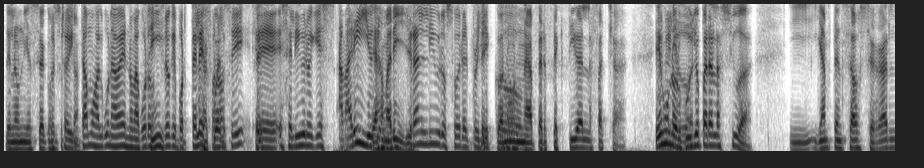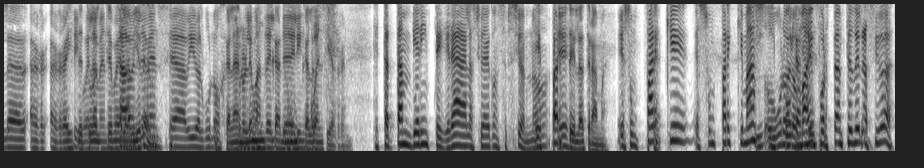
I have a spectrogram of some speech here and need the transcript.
de la Universidad de Lo Concepción. entrevistamos alguna vez, no me acuerdo, creo que por me teléfono, acuerdo, ¿sí? sí. Eh, ese libro que es amarillo, Es que un amarillo. gran libro sobre el Sí, proyecto. con una perspectiva en la fachada. Es un orgullo para la ciudad. Y, y han pensado cerrarla a, a raíz Sí, de pues, todo el tema de la violencia. ha habido algunos Ojalá problemas de, nunca, de nunca la delincuencia. Está tan bien integrada la ciudad de Concepción, ¿no? Es parte Es- de la trama. Es un parque, es un parque más Y- o y uno de los más veces- importantes de la ciudad.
